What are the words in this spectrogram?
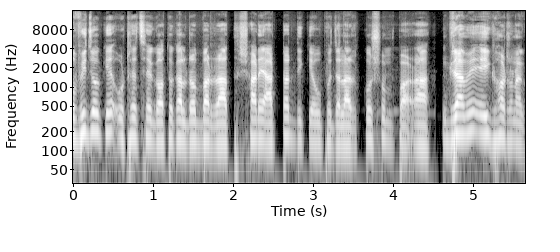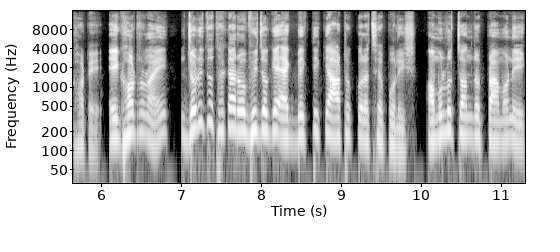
অভিযোগে উঠেছে, গতকাল রোববার রাত সাড়ে আটটার দিকে উপজেলার কুসুমপাড়া গ্রামে এই ঘটনা ঘটে। এই ঘটনায় জড়িত থাকার অভিযোগে এক ব্যক্তিকে আটক করেছে পুলিশ। অমূল্য চন্দ্র প্রামাণিক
